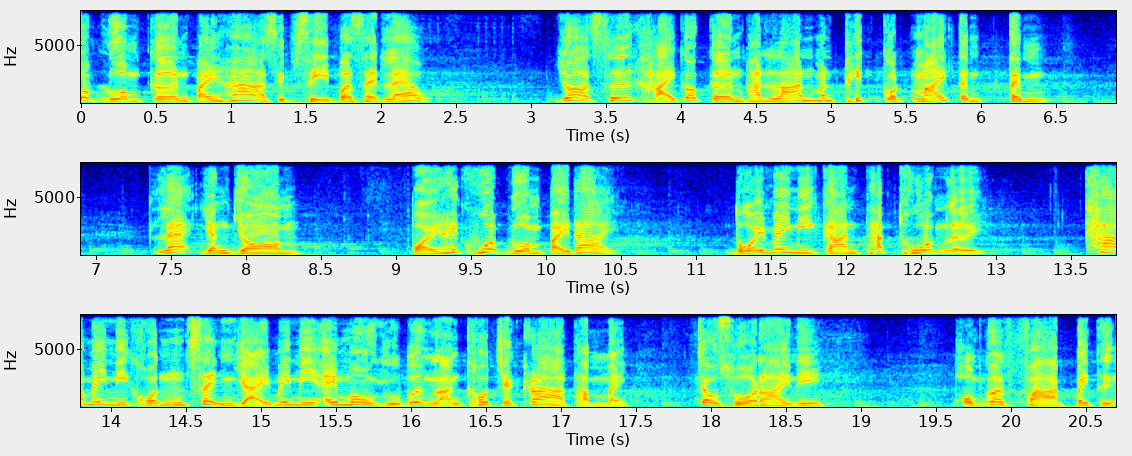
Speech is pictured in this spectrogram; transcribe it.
วบรวมเกินไป 54เปอร์เซ็นต์แล้ว ยอดซื้อขายก็เกินพันล้าน มันผิดกฎหมายเต็มๆและยังยอมปล่อยให้ควบรวมไปได้ โดยไม่มีการทักท้วงเลย ถ้าไม่มีคนเส้นใหญ่ไม่มีไอ้โม่งอยู่เบื้องหลังเขาจะกล้าทำไหม เจ้าสัวรายนี้ ผมก็ฝากไปถึง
